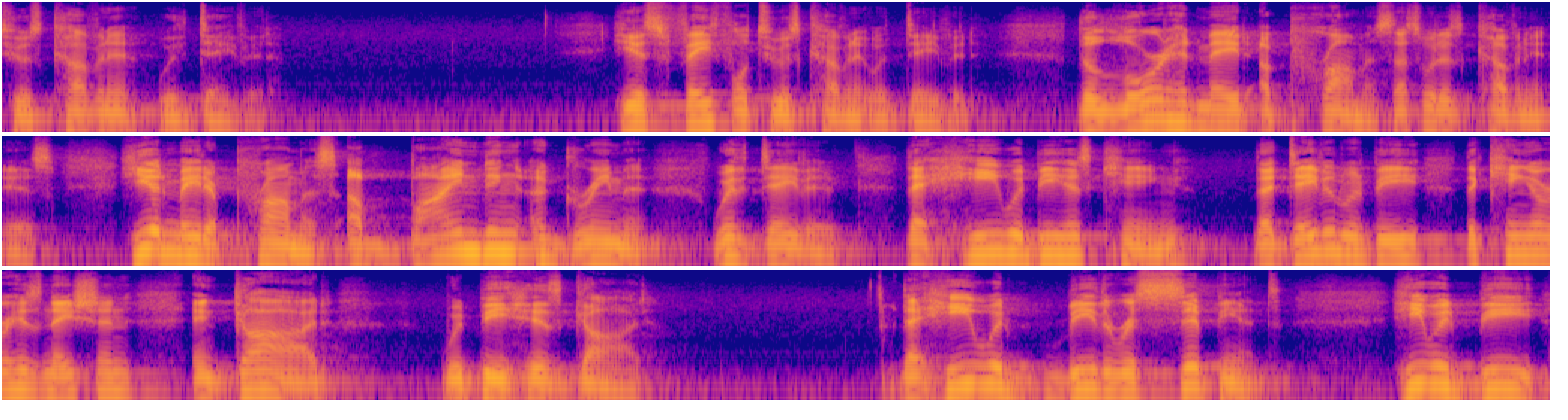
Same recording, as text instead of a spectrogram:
to his covenant with David. He is faithful to his covenant with David the Lord had made a promise. That's what his covenant is. He had made a promise, a binding agreement with David that he would be his king, that David would be the king over his nation, and God would be his God. That he would be the recipient. He would be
